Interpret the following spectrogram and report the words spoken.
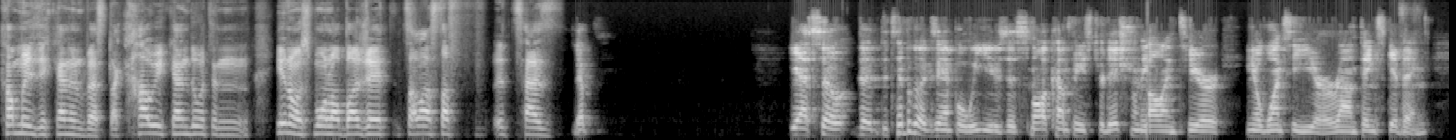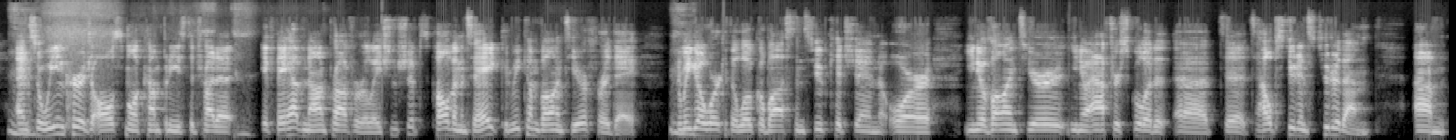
companies they can invest, like how we can do it in you know smaller budget. It's a lot of stuff. It has. Yep. Yeah, so the, the typical example we use is small companies traditionally volunteer, you know, once a year around Thanksgiving. And so we encourage all small companies to try to, if they have nonprofit relationships, call them and say, hey, could we come volunteer for a day? Could we go work at the local Boston Soup Kitchen or, you know, volunteer, you know, after school at, uh, to, to help students tutor them? Um,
